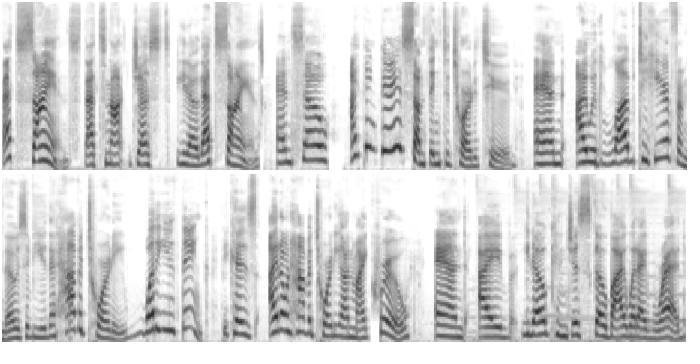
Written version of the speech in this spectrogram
that's science. That's not just, you know, that's science. And so I think there is something to tortitude. And I would love to hear from those of you that have a tortie. What do you think? Because I don't have a tortie on my crew and I've, you know, can just go by what I've read,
